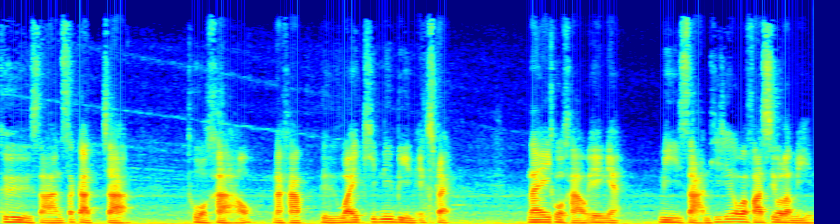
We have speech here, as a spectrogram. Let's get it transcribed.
คือสารสกัดจากถั่วขาวนะครับ หรือ white kidney bean extract ในถั่วขาวเองเนี่ย มีสารที่ชื่อว่าฟาซิโอลามีน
